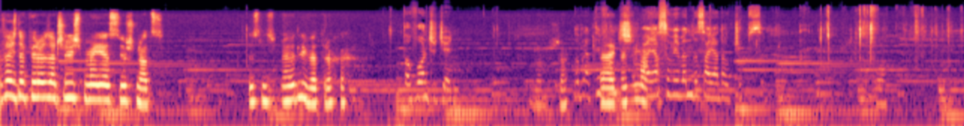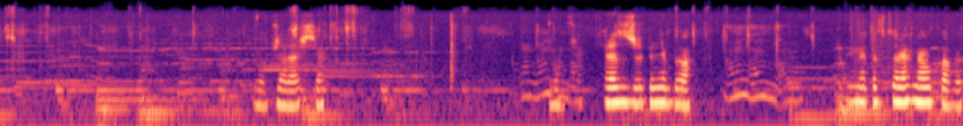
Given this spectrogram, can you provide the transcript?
Weź dopiero zaczęliśmy, jest już noc. To jest niesprawiedliwe trochę. To włącz dzień. Dobrze. Dobra, ty Ej, włącz, to nie ma. a ja sobie będę zajadał chipsy. Dobrze, reszcie. Dobrze. Teraz, żeby nie było. To w celach naukowych.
